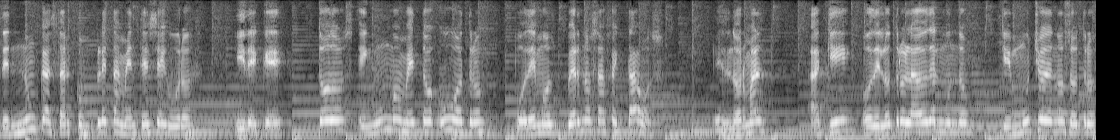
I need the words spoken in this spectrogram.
de nunca estar completamente seguros y de que todos en un momento u otro podemos vernos afectados. Es normal, aquí o del otro lado del mundo, que muchos de nosotros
